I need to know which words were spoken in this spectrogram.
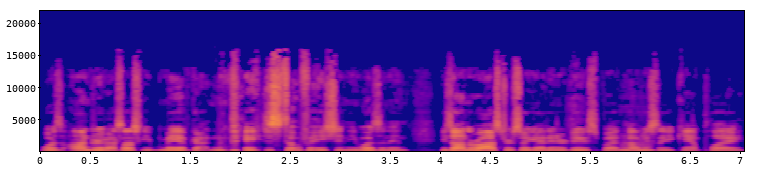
was Andre Vasilevsky may have gotten the biggest ovation. He wasn't in; he's on the roster, so he got introduced, but obviously he can't play.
